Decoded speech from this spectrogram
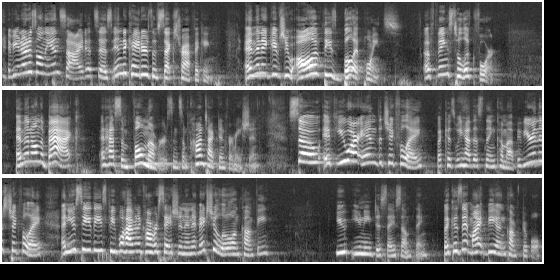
If you notice on the inside, it says indicators of sex trafficking. And then it gives you all of these bullet points of things to look for. And then on the back, it has some phone numbers and some contact information. So if you are in the Chick fil A, because we had this thing come up, if you're in this Chick fil A and you see these people having a conversation and it makes you a little uncomfy, you, you need to say something because it might be uncomfortable.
